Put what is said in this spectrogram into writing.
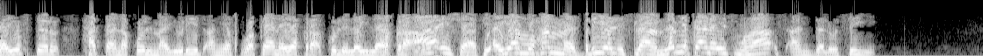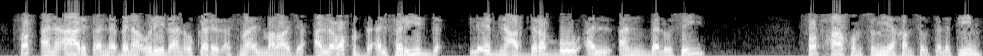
ويفطر حتى نقول ما يريد أن يفطر وكان يقرأ كل ليلة. يقرأ عائشة في أيام محمد. ري الإسلام. لم يكن اسمها أندلسي. أنا أعرف أن بنا أريد أن أكرر أسماء المراجع. العقد الفريد لابن عبد ربه الأندلسي صفحة 535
